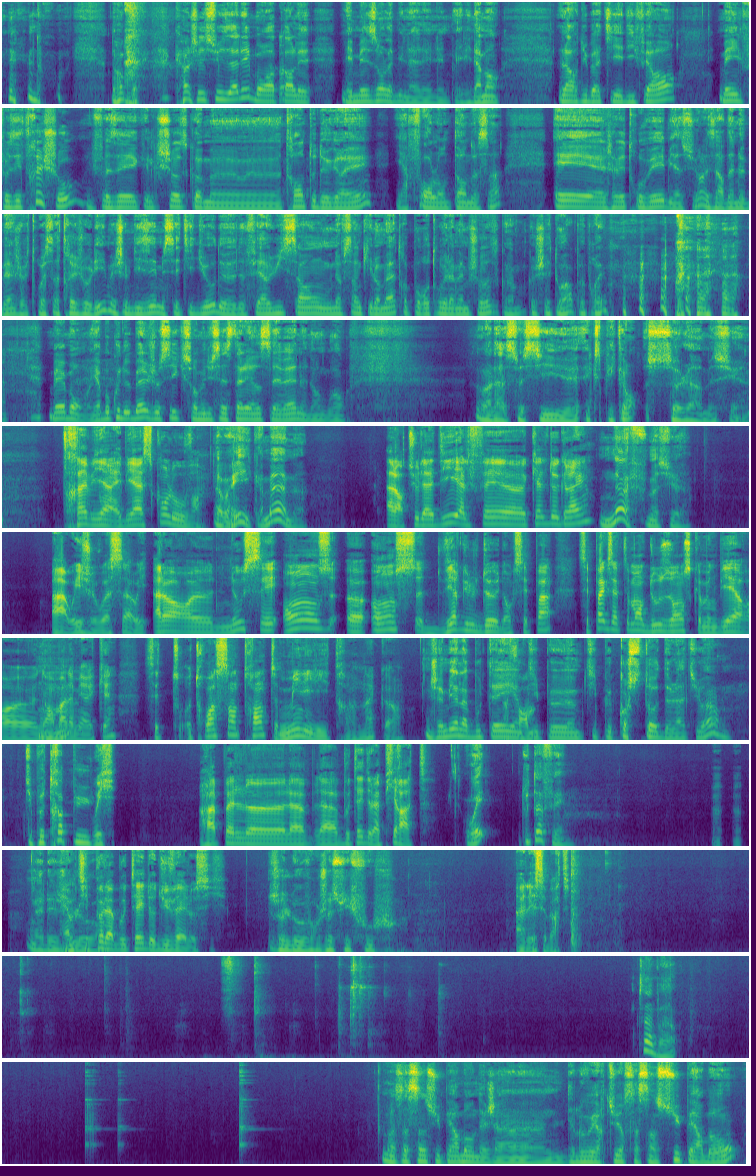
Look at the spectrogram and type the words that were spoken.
donc, quand j'y suis allé, bon, à part les, maisons, évidemment, l'art du bâti est différent, mais il faisait très chaud. Il faisait quelque chose comme euh, 30 degrés, il y a fort longtemps de ça. Et euh, j'avais trouvé, bien sûr, les Ardennes belges, j'avais trouvé ça très joli, mais je me disais, mais c'est idiot de, de faire 800 ou 900 kilomètres pour retrouver la même chose que, que chez toi, à peu près. Mais bon, il y a beaucoup de Belges aussi qui sont venus s'installer en Cévennes, donc bon. Voilà, ceci euh, expliquant cela, monsieur. Très bien. Eh bien, est-ce qu'on l'ouvre? Ah oui, quand même. Alors, tu l'as dit, elle fait euh, quel degré? Neuf, monsieur. Ah oui, je vois ça, oui. Alors, euh, nous, c'est 11, euh, 11,2. Donc, c'est pas, c'est pas exactement 12 onces comme une bière euh, normale américaine. C'est tr- 330 millilitres. D'accord. J'aime bien la bouteille La un petit peu, un petit peu costaude là, tu vois. Un petit peu trapu. Oui. Rappelle euh, la, la bouteille de la pirate. Oui, tout à fait. Allez, Et un petit peu la bouteille de Duvel aussi. Je l'ouvre, je suis fou. Allez, c'est parti. Ça va. Bon, ça sent super bon déjà. hein. De l'ouverture, ça sent super bon.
